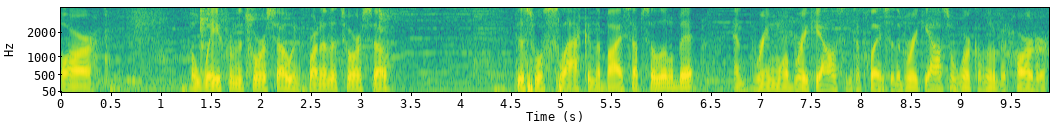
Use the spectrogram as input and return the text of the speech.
are away from the torso, in front of the torso, this will slacken the biceps a little bit and bring more brachialis into play so the brachialis will work a little bit harder.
